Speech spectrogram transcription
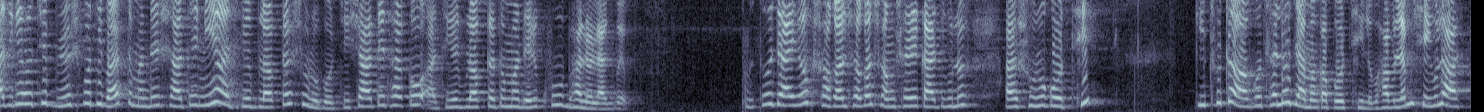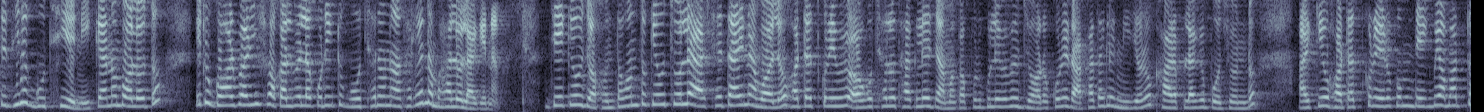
আজকে হচ্ছে বৃহস্পতিবার, তোমাদের সাথে নিয়ে আজকের ব্লগটা শুরু করছি। সাথে থাকো, আজকের ব্লগটা তোমাদের খুব ভালো লাগবে। তো যাই হোক, সকাল সকাল সংসারের কাজগুলো শুরু করছি। কিছুটা অগোছালো জামা কাপড় ছিল। ভাবলাম সেগুলো আস্তে ধীরে গুছিয়ে নিই। কেন বলো তো? একটু ঘর বাড়ি সকালবেলা করে একটু গোছানো না থাকলে না ভালো লাগে না। যে কেউ যখন তখন তো কেউ চলে আসে, তাই না বলো? হঠাৎ করে এভাবে অগোছালো থাকলে জামা কাপড়গুলো এভাবে জড়ো করে রাখা থাকলে নিজেরও খারাপ লাগে প্রচণ্ড। আর কেউ হঠাৎ করে এরকম দেখবে, আমার তো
